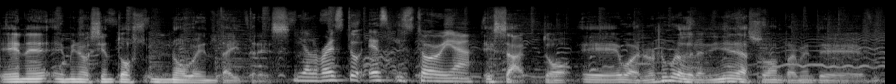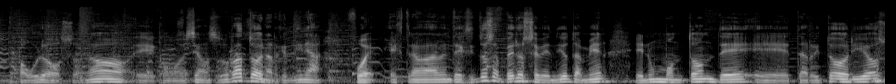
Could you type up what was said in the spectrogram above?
en, eh, en 1993. Y el resto es historia. Exacto. Eh, bueno, los números de la niñera son realmente fabulosos, ¿no? Eh, como decíamos hace un rato, en Argentina fue extremadamente exitosa, pero se vendió también en un montón de eh, territorios.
